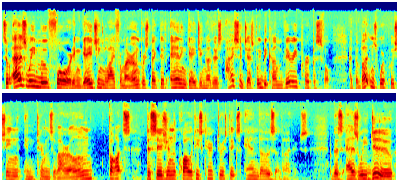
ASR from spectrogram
So, as we move forward, engaging life from our own perspective and engaging others, I suggest we become very purposeful at the buttons we're pushing in terms of our own thoughts, decisions, qualities, characteristics, and those of others. Because as we do,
